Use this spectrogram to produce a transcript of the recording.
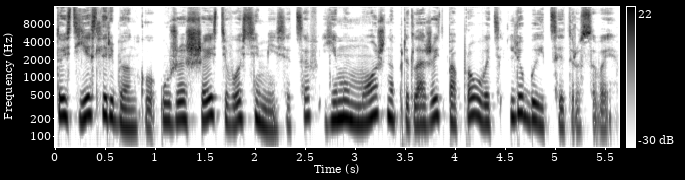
То есть если ребенку уже 6-8 месяцев, ему можно предложить попробовать любые цитрусовые.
